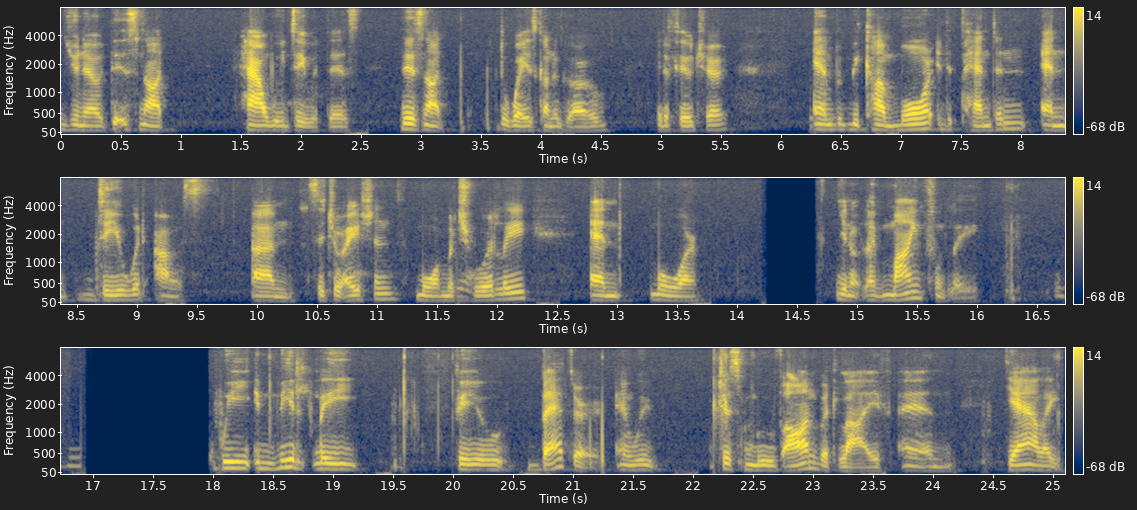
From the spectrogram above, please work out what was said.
you know, this is not how we deal with this. This is not the way it's gonna go in the future, and we become more independent and deal with our um, situations more maturely and more, you know, like mindfully. Mhm. We immediately feel better and we just move on with life. And yeah like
